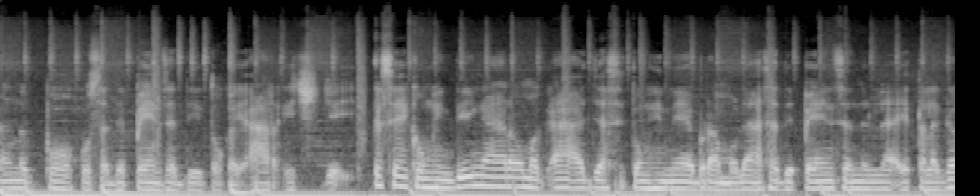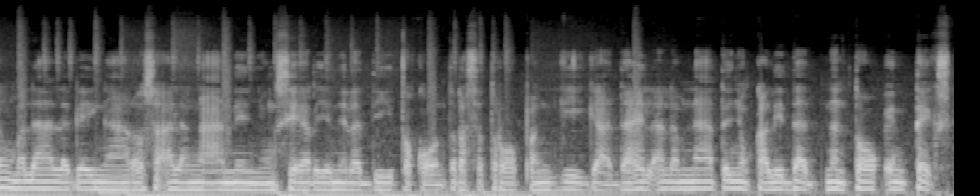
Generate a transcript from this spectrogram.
ang nag-focus sa depensa dito kay RHJ. Kasi kung hindi nga raw mag-a-adjust itong Hinebra mula sa depensa nila ay talagang malalagay nga raw sa alanganin yung serye nila dito kontra sa tropang giga dahil alam natin yung kalidad ng talk and text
